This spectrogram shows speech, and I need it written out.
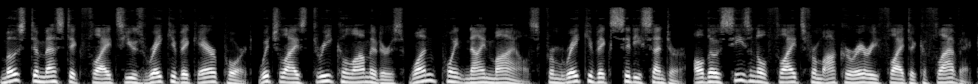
Most domestic flights use Reykjavik Airport, which lies 3 kilometers (1.9 miles) from Reykjavik city center, although seasonal flights from Akureyri fly to Keflavik.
